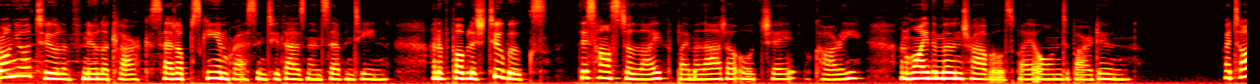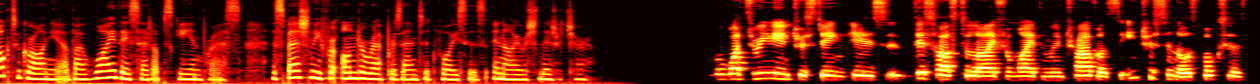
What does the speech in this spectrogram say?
Gráinne O'Toole and Fionnuala Clarke set up Skein Press in 2017 and have published two books This Hostile Life by Melatu Uche Okorie, and Why the Moon Travels by Oein DeBhairduin. I talked to Gráinne about why they set up Skein Press, especially for underrepresented voices in Irish literature. Well, what's really interesting is this hostile life and why the moon travels. The interest in those books has,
